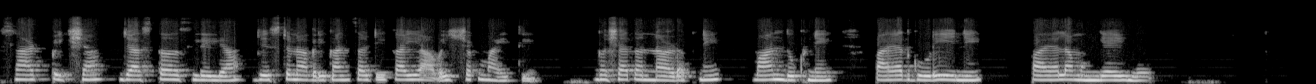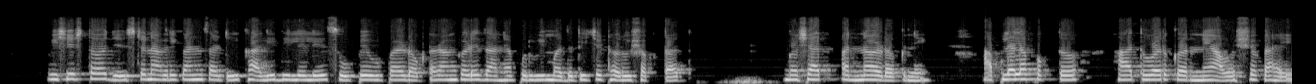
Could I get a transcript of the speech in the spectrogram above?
साठपेक्षा जास्त असलेल्या ज्येष्ठ नागरिकांसाठी काही आवश्यक माहिती. घशात अन्न अडकणे मान दुखणे पायात गोडे येणे पायाला मुंग्या येणे. विशेषतः ज्येष्ठ नागरिकांसाठी खाली दिलेले सोपे उपाय डॉक्टरांकडे जाण्यापूर्वी मदतीचे ठरू शकतात. घशात अन्न अडकणे. आपल्याला फक्त हात वर करणे आवश्यक आहे.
